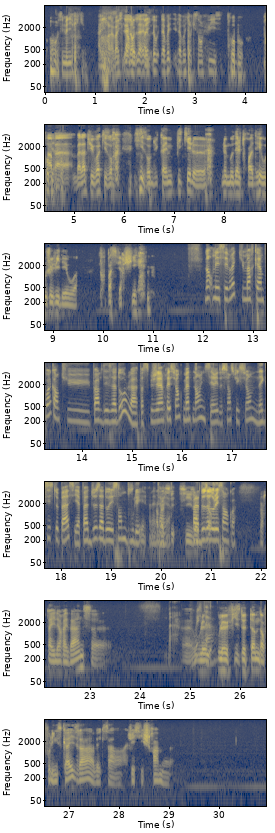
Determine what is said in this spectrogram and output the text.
Oh, c'est magnifique. Allez, Oh, la, c'est la, la- la- la vo- la voiture qui s'enfuit, c'est trop beau. Trop Ah bien. bah, bah là tu vois qu'ils ont ils ont dû quand même piquer le, le modèle 3D au jeu vidéo hein, pour pas se faire chier. Non, mais c'est vrai que tu marques un point quand tu parles des ados, là, parce que j'ai l'impression que maintenant, une série de science-fiction n'existe pas s'il n'y a pas deux adolescents boulés à Ah bah, l'intérieur. si, s'ils Enfin, deux leur- adolescents, quoi. leur Tyler Evans euh, Bah, euh, oui, ou, le, t'as- ou le fils de Tom dans Falling Skies là avec sa Jessie Schramm. euh.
